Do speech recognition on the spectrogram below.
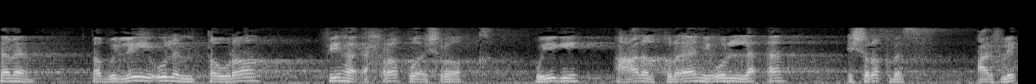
تمام. طب ليه يقول إن التوراة فيها إحراق وإشراق؟ ويجي على القرآن يقول لأ إشراق بس. عارف ليه؟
